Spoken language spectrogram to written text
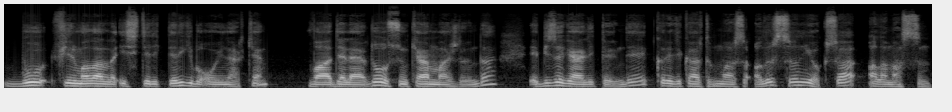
bu firmalarla istedikleri gibi oynarken vadelerde olsun kar marjlarında e, bize geldiklerinde kredi kartın varsa alırsın yoksa alamazsın.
